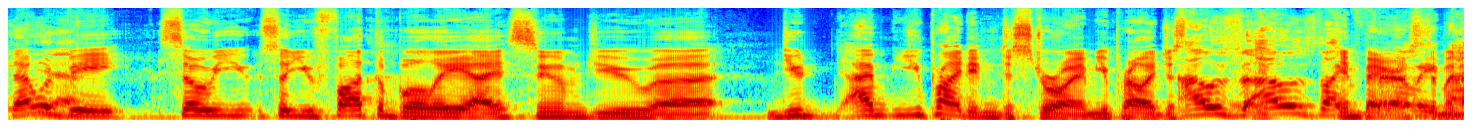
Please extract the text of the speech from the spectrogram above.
That would Yeah. be so. You so you fought the bully. I assumed you uh, you I, you probably didn't destroy him. You probably just I was I was like embarrassed fairly him nice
